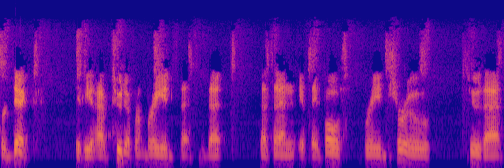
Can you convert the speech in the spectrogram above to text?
predict if you have two different breeds that that that then if they both breed true to that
